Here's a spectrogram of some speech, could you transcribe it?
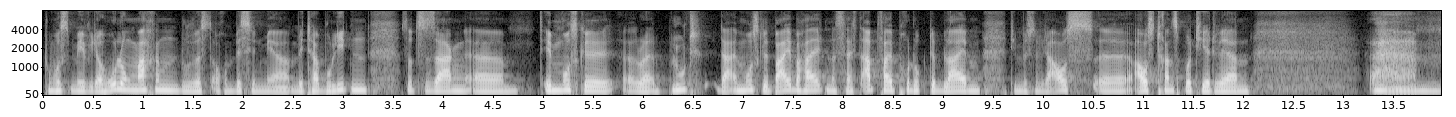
Du musst mehr Wiederholungen machen, du wirst auch ein bisschen mehr Metaboliten sozusagen äh, im Muskel äh, oder Blut da im Muskel beibehalten. Das heißt, Abfallprodukte bleiben, die müssen wieder aus, äh, austransportiert werden. Ähm,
